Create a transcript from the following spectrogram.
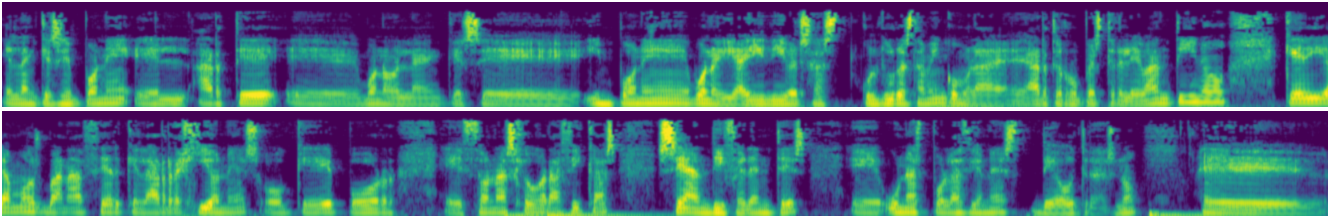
en la que se pone el arte, bueno, en la que se impone, bueno, y hay diversas culturas también, como la, el arte rupestre levantino, que digamos van a hacer que las regiones o que por eh, zonas geográficas sean diferentes eh, unas poblaciones de otras, ¿no? Eh,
